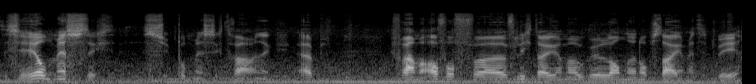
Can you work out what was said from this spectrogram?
Het is heel mistig. Super mistig trouwens. Ik, heb, vraag me af of eh, vliegtuigen mogen landen en opstijgen met het weer.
